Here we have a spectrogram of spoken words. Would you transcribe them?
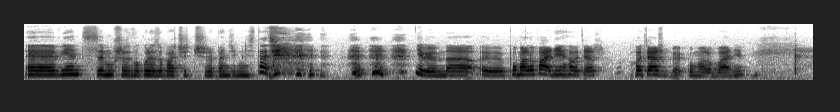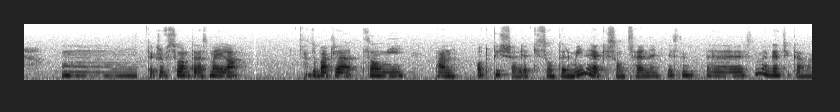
E, więc muszę w ogóle zobaczyć, czy będzie mnie stać. Nie wiem, na y, pomalowanie chociaż, chociażby pomalowanie. Mm, także wysyłam teraz maila. Zobaczę, co mi pan odpisze, jakie są terminy, jakie są ceny. Jestem, e, jestem mega ciekawa.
